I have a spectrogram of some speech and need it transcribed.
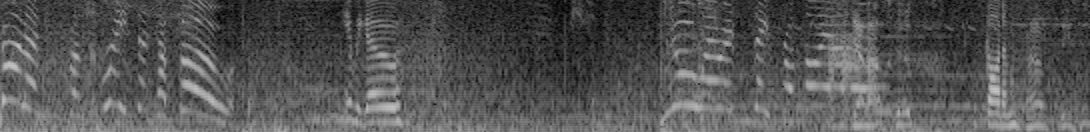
Balance from bracer to bow! Here we go. Nowhere is safe from my ah. Yeah, that's good. Got him. That's decent.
